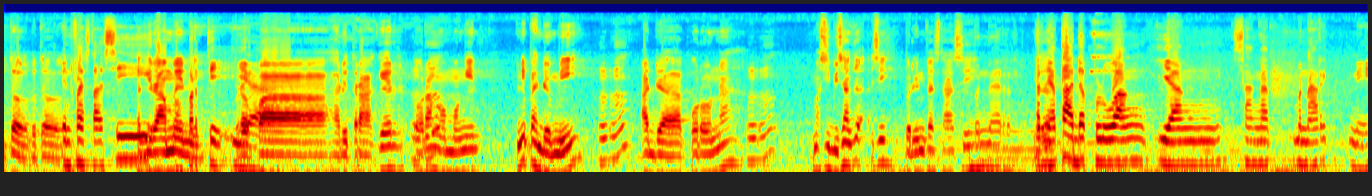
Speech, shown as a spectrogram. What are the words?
Betul, betul. Investasi Lagi rame properti, nih. Berapa iya. hari terakhir orang ngomongin ini pandemi, Mm-mm, ada corona, mm-mm. masih bisa nggak sih berinvestasi? Bener. Ya. Ternyata ada peluang yang sangat menarik nih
